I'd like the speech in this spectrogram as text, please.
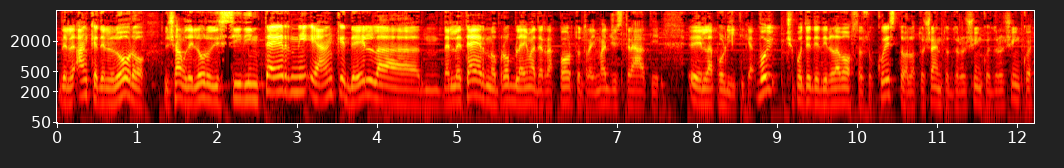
delle, anche loro, diciamo, dei loro dissidi interni e anche del, del dell'eterno problema del rapporto tra i magistrati e la politica. Voi ci potete dire la vostra su questo all'800 05 05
